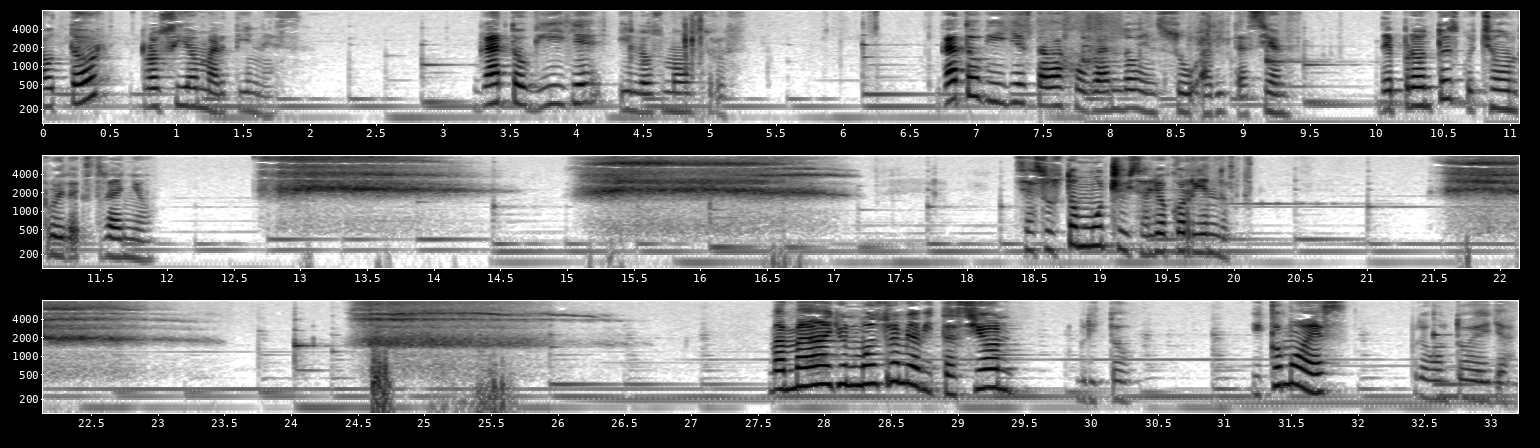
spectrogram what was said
Autor Rocío Martínez. Gato Guille y los monstruos. Gato Guille estaba jugando en su habitación. De pronto escuchó un ruido extraño. Se asustó mucho y salió corriendo. Mamá, hay un monstruo en mi habitación, gritó. ¿Y cómo es? preguntó ella.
